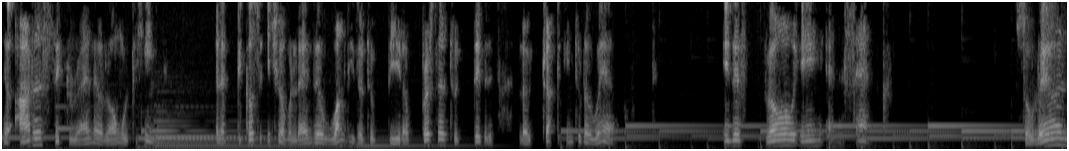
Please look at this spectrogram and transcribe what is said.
The other six ran along with him, and because each of them wanted to be the first to dip the jug into the well, it fell in and sank. So there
